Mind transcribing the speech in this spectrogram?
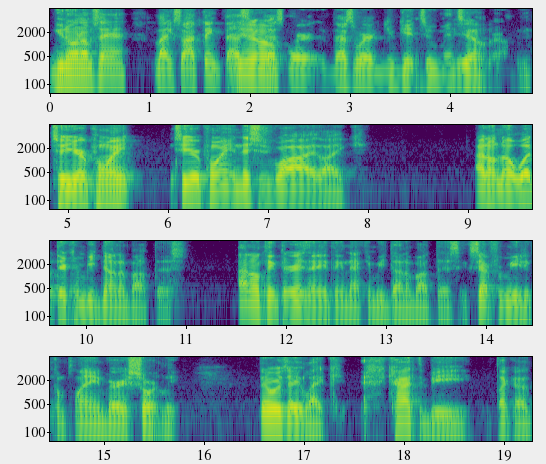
You know what i'm saying? Like so i think that's you know, that's where that's where you get to mentally yeah. to your point to your point and this is why like i don't know what there can be done about this I don't think there is anything that can be done about this except for me to complain very shortly. There was a like, got to be like a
